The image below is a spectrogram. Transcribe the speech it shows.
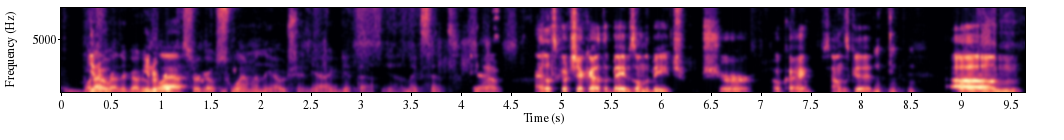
Would I know, rather go to univer- class or go swim in the ocean? Yeah, I get that. Yeah, that makes sense. Yeah. Hey, let's go check out the babes on the beach. Sure. Okay. Sounds good. um,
